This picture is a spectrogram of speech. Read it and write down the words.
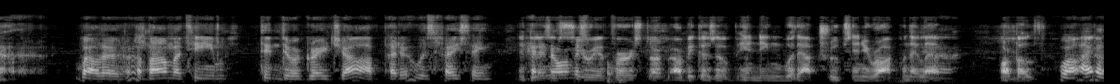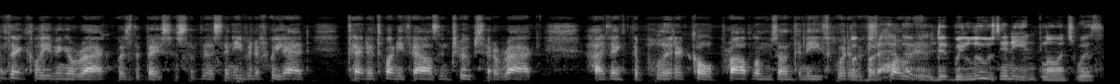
Uh, well, the Obama team didn't do a great job, but it was facing because of Syria first, or, or, because of ending without troops in Iraq when they left or both? Well, I don't think leaving Iraq was the basis of this. And even if we had 10 or 20,000 troops in Iraq, I think the political problems underneath would have but, exploded. But did we lose any influence with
